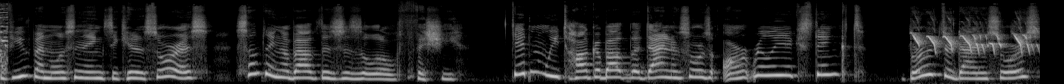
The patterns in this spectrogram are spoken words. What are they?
If you've been listening to Kidosaurus, something about this is a little fishy. Didn't we talk about the dinosaurs aren't really extinct? Birds are dinosaurs,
